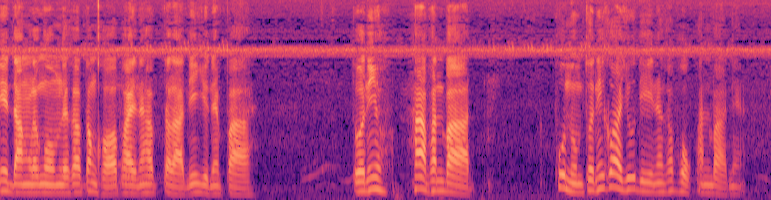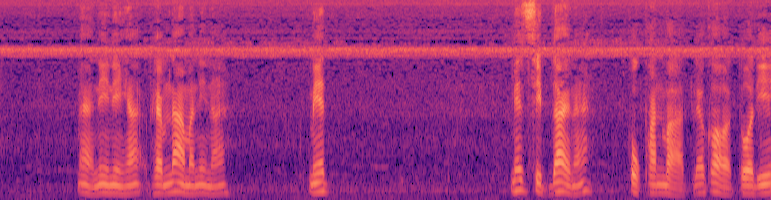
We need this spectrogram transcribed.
นี่ดังระงมเลยครับ ต้องขออภัยนะครับ ตลาดนี้อยู่ในป่า ตัวนี้ห้าพันบาท ผู้หนุ่มตัวนี้ก็อายุดีนะครับหกพันบาทเนี่ยแม่นี่นี่ฮะแพมหน้ามันนี่นะเม็ดเม็ดสิบได้นะหกพันบาท แล้วก็ตัวนี้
